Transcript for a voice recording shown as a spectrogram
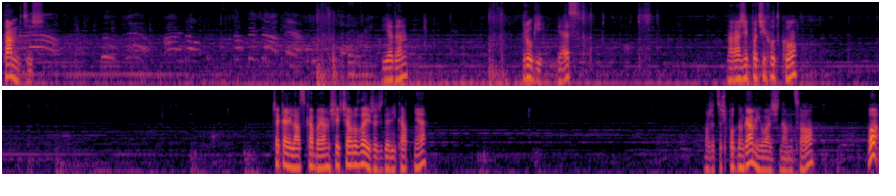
Tam gdzieś. Jeden. Drugi. Jest. Na razie po cichutku. Czekaj, laska, bo ja bym się chciał rozejrzeć delikatnie. Może coś pod nogami łazi nam, co? O!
